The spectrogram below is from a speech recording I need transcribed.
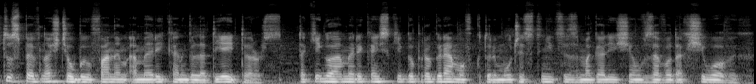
tu z pewnością był fanem American Gladiators, takiego amerykańskiego programu, w którym uczestnicy zmagali się w zawodach siłowych.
